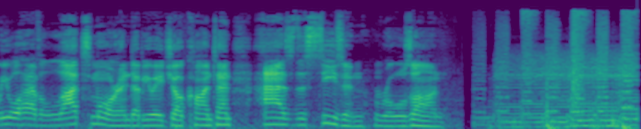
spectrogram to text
We will have lots more NWHL content as the season rolls on. Música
